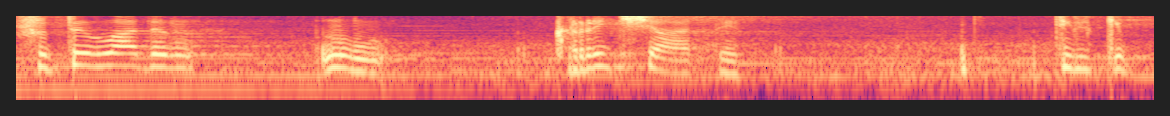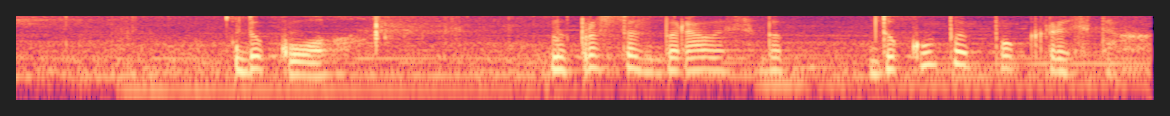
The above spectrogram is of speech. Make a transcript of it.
що ти ладен ну, кричати. Тільки до кого? Ми просто збирали себе докупи по крихтах,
